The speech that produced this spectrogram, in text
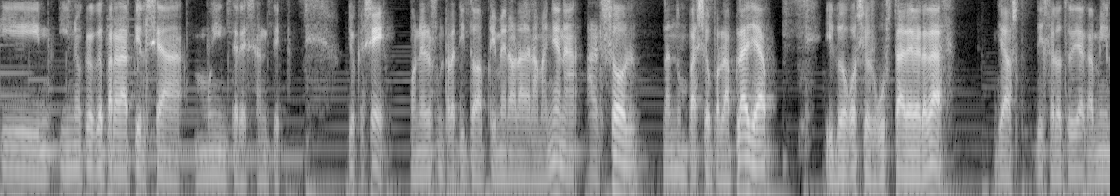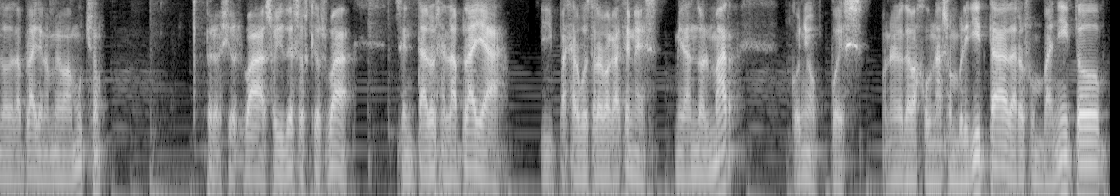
y, no creo que para la piel sea muy interesante. Yo qué sé, poneros un ratito a primera hora de la mañana al sol, dando un paseo por la playa y luego si os gusta de verdad, ya os dije el otro día que a mí lo de la playa no me va mucho, pero si os va, sois de esos que os va sentaros en la playa y pasar vuestras vacaciones mirando el mar, coño, pues poneros debajo de una sombrillita, daros un bañito,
